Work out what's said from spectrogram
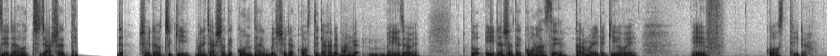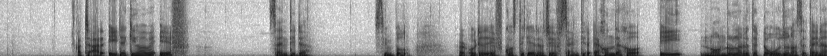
যেটা হচ্ছে যার সাথে সেটা হচ্ছে কি? মানে যার সাথে কোন থাকবে, সেটা কস্থিটা আকারে ভাঙা ভেঙে যাবে। তো এইটার সাথে কোন আছে, তার মানে এটা কি হবে? এফ কস্থিটা আচ্ছা আর এইটা কি হবে? এফ সাইন থিটা সিম্পল কারণ ওইটা এফ কস থিটা এটা হচ্ছে এফ সাইন থিটা এখন দেখো, এই নন রোলারে তো একটা ওজন আছে, তাই না?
